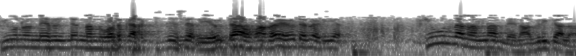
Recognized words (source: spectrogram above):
ప్యూన్ అని నేనంటే నన్ను కూడా కరెక్ట్ చేశారు. ఏమిటా అదో ఏమిటని అడిగారు. ప్యూన్ అని అన్నాను నేను అమెరికాలో.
